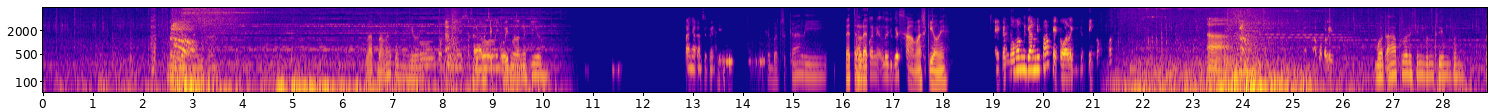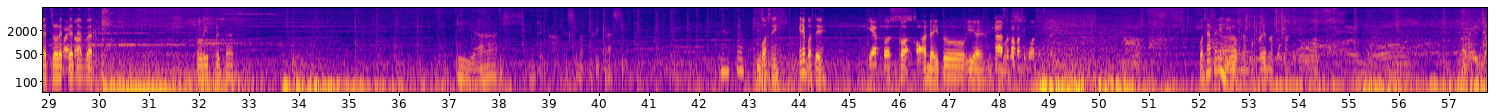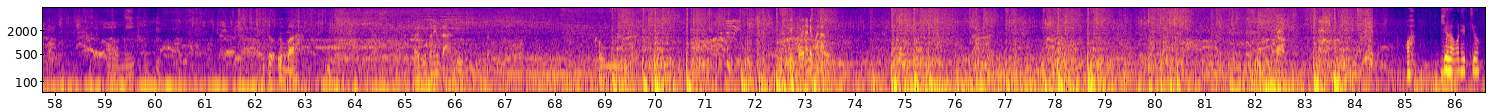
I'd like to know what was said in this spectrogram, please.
Telat banget ya nge-healnya. Untuk Pas mau checkpoint malah nge-heal. tanyakan Fendi. Hebat sekali. Better let bukannya lu juga sama skillnya? Eh kan gua mah jangan dipakai kalau lagi ketik kok. Nah, Aku kali Buat apa disimpen-simpen? better late than never. Pelit dasar. Iya, ih, ini apa sih notifikasi? Bos nih. Ini bos deh nih. Iya bos. Kok kok ada itu iya itu Nah, bos. pasti bos. Bosnya apa nih? Hiu. menantu kalian masuk Itu lebah. Tadi bukan yang tadi. Kau Yang poinnya di mana? Wah, gila one hit kill.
